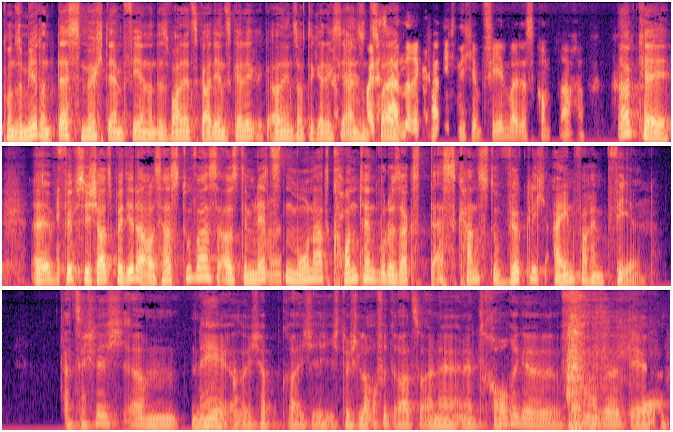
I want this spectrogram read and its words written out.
konsumiert und das möchte er empfehlen. Und das waren jetzt Guardians, Guardians of the Galaxy 1 und weil 2. Das andere kann ich nicht empfehlen, weil das kommt nachher. Okay. Äh, Phipps, wie schaut's bei dir da aus? Hast du was aus dem letzten Monat Content, wo du sagst, das kannst du wirklich einfach empfehlen? Tatsächlich, ähm, nee, also ich habe gerade, ich, ich durchlaufe gerade so eine, eine traurige Phase, der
